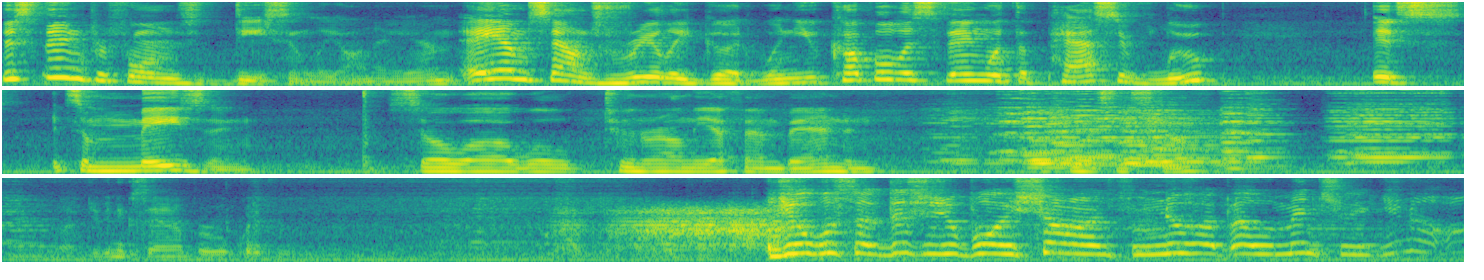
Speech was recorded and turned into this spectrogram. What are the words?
this thing performs decently on AM. AM sounds really good. When you couple this thing with a passive loop, it's it's amazing. So uh, we'll tune around the FM band and record some stuff. I'll give an example real quick. Yo, what's up? This is your boy Sean from New Hope Elementary. You know,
